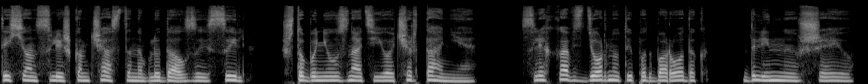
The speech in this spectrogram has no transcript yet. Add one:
Тэхён слишком часто наблюдал за Исыль, чтобы не узнать ее очертания. Слегка вздернутый подбородок, длинную шею,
